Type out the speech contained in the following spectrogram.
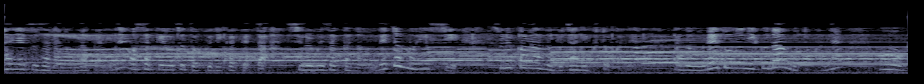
耐熱皿の中にね、お酒をちょっと振りかけた白身魚を入れてもいいし、それからあの豚肉とかね、あの冷凍の肉団子とかね、もう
